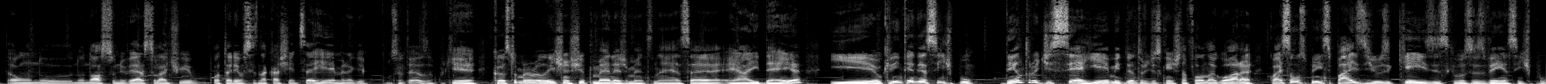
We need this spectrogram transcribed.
Então, no, no nosso universo lá, a gente botaria vocês na caixinha de CRM, né, Gui? Com certeza, porque Customer Relationship Management, né? Essa é, é a ideia. E eu queria entender assim, tipo, dentro de CRM, dentro disso que a gente tá falando agora, quais são os principais use cases que vocês veem? Assim, tipo,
